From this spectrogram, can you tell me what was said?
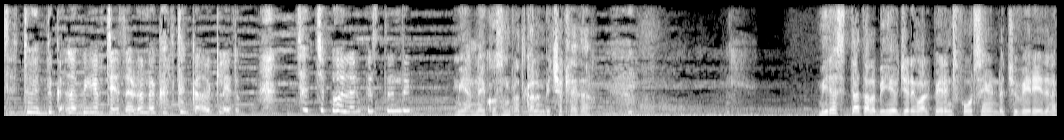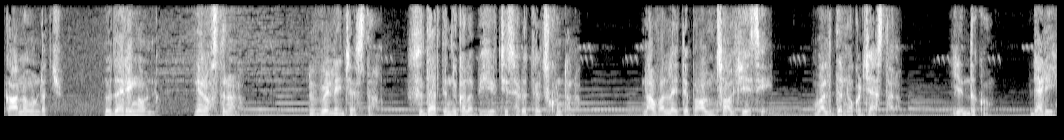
సిద్ధు ఎందుకు అలా బిహేవ్ చేశాడో నాకు అర్థం కావట్లేదు. చచ్చిపోవాలనిపిస్తుంది. మీ అన్నయ్య కోసం బ్రతకాలనిపించట్లేదా? మీరా సిద్ధార్థ అలా బిహేవ్ చేయడం వాళ్ళ పేరెంట్స్ ఫోర్స్ అయి ఉండొచ్చు వేరే ఏదైనా కారణం ఉండొచ్చు. నువ్వు ధైర్యంగా ఉండు. నేను వస్తున్నాను నువ్వు వెళ్ళేం చేస్తావు సిద్ధార్థ్ ఎందుకు అలా బిహేవ్ చేశాడో తెలుసుకుంటాను. నా వల్ల అయితే ప్రాబ్లం సాల్వ్ చేసి వాళ్ళిద్దరిని ఒకటి చేస్తాను. ఎందుకు? డాడీ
